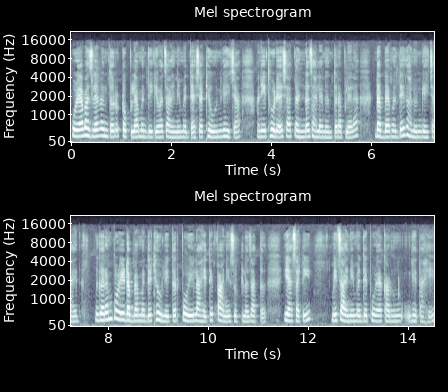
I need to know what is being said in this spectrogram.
पोळ्या भाजल्यानंतर टोपल्यामध्ये किंवा चाळणीमध्ये अशा ठेवून घ्यायच्या आणि थोड्याशा थंड झाल्यानंतर आपल्याला डब्यामध्ये घालून घ्यायच्या आहेत. गरम पोळी डब्यामध्ये ठेवली तर पोळीला आहे ते पाणी सुटलं जातं. यासाठी मी चाळणीमध्ये पोळ्या काढून घेत आहे.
